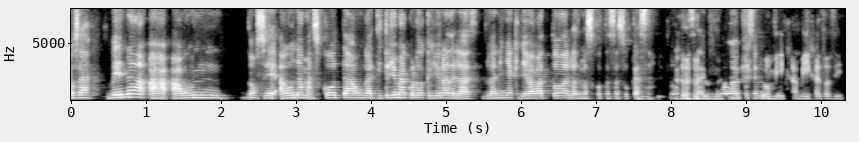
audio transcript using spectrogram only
O sea, ven a, un, no sé, a una mascota, a un gatito. Yo me acuerdo que yo era de las, la niña que llevaba todas las mascotas a su casa, ¿no? O sea, no, mi hija, mi hija es así.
